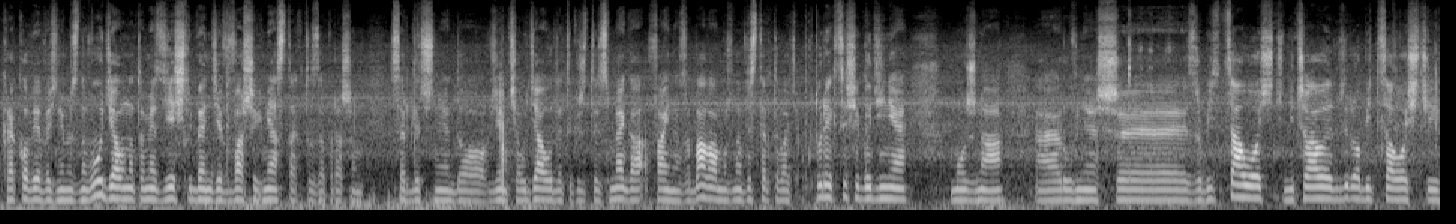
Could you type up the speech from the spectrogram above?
Krakowie, weźmiemy znowu udział. Natomiast jeśli będzie w Waszych miastach, to zapraszam serdecznie do wzięcia udziału, dlatego że to jest mega fajna zabawa. Można wystartować o której chce się godzinie, można e, również e, zrobić całość, nie trzeba robić całości,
